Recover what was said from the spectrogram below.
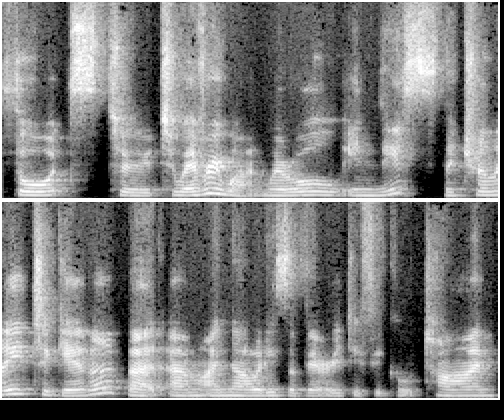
thoughts to to everyone. We're all in this literally together, but um, I know it is a very difficult time.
